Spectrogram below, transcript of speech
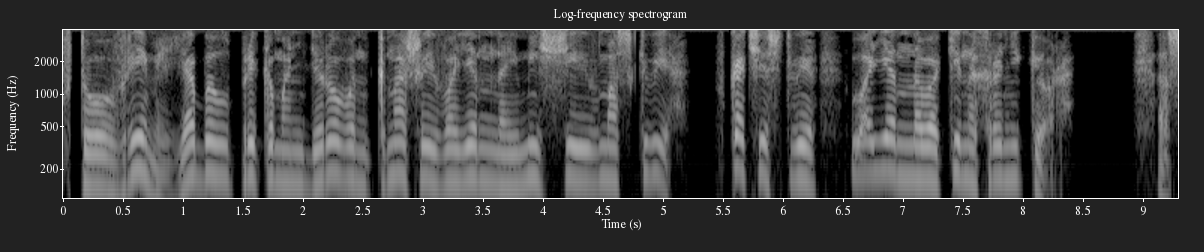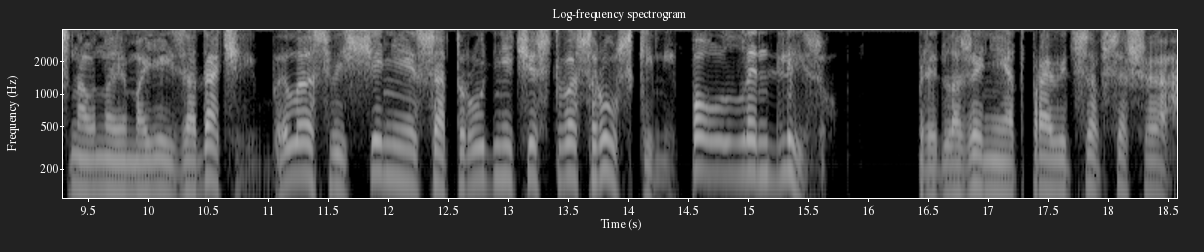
В то время я был прикомандирован к нашей военной миссии в Москве в качестве военного кинохроникера. Основной моей задачей было освещение сотрудничества с русскими по ленд-лизу. Предложение отправиться в США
